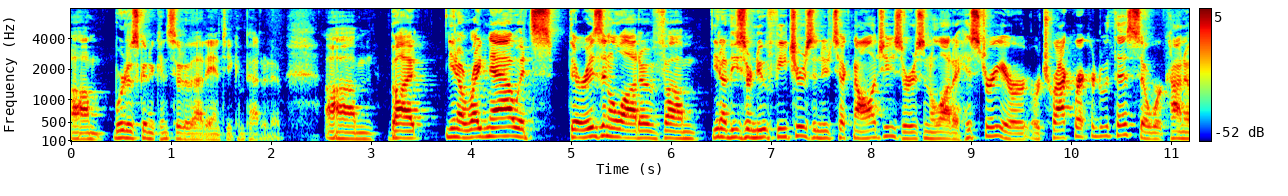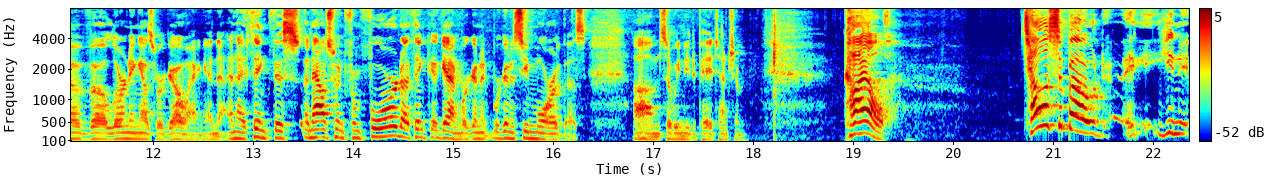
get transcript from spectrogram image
Um, we're just going to consider that anti-competitive. Um, but you know, right now it's there isn't a lot of um, you know these are new features and new technologies. There isn't a lot of history or, or track record with this, so we're kind of uh, learning as we're going. And and I think this announcement from Ford, I think again we're gonna we're gonna see more of this, um, so we need to pay attention. Kyle, tell us about you know,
